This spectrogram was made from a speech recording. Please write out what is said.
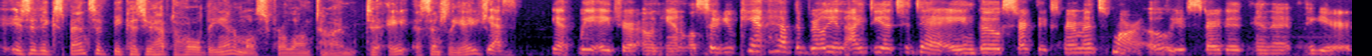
is it expensive because you have to hold the animals for a long time to a- essentially age yes. Them? yeah we age our own animals. So you can't have the brilliant idea today and go start the experiment tomorrow. You've started in a, a year.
